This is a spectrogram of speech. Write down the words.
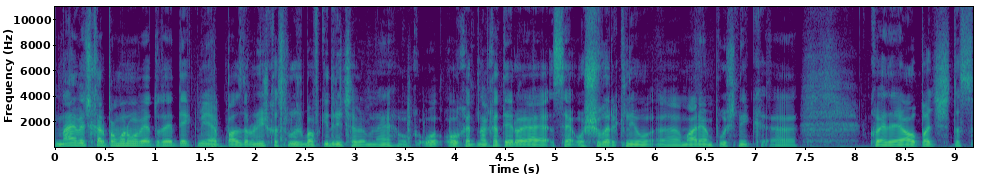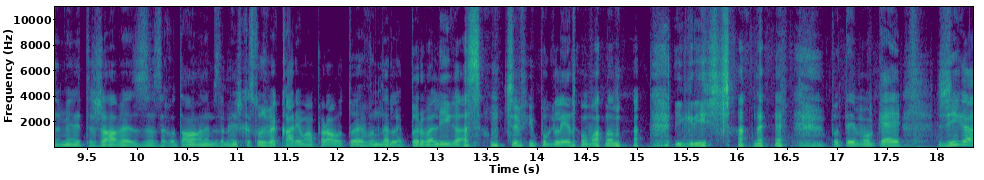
Največ, kar pa moramo vedeti o tej tekmi, je pa zdravniška služba v Kidričevem, ne, o, o, na katero je se ošvrknil uh, Marjan Pušnik. Uh, ko je dejal, pač, da so imeli težave z zagotavljanjem zdravniške službe, kar ima prav, to je vendarle prva liga. Samo če bi pogledal malo na igrišča, ne, potem ok. Žiga,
